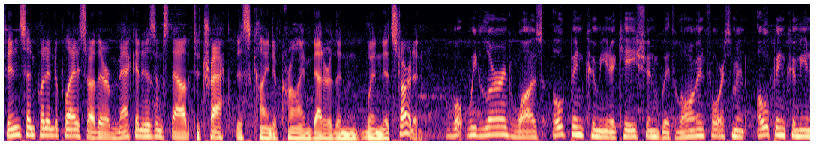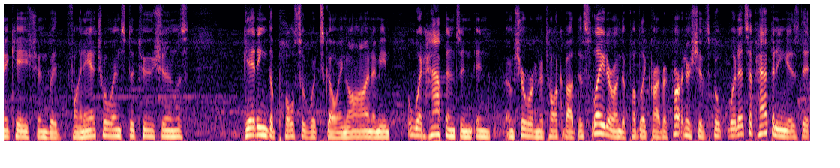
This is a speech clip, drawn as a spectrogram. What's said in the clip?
FinCEN put into place? Are there mechanisms now to track this kind of crime better than when it started? What we learned was open communication with law enforcement, open communication with financial institutions, getting the pulse of what's going on. I mean, what happens, and, I'm sure we're going to talk about this later on the public private partnerships, but what ends up happening is that,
